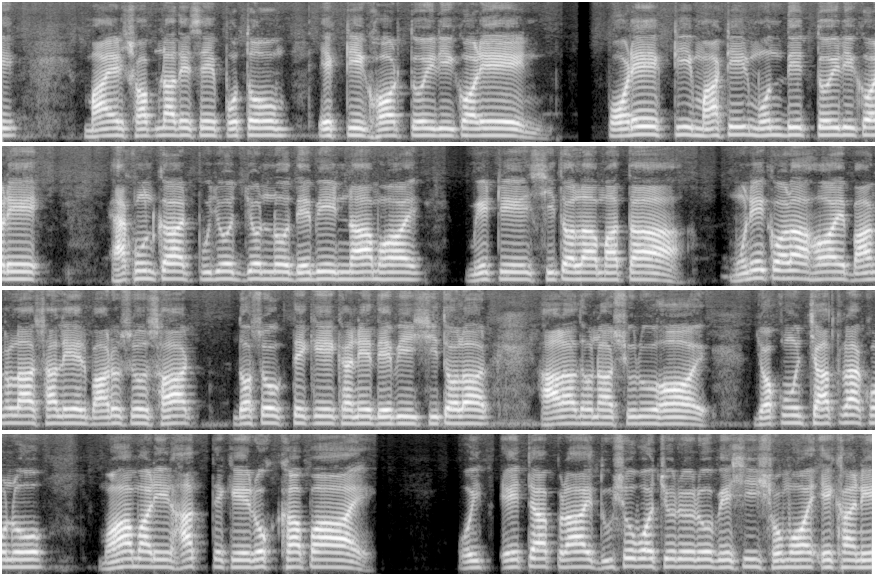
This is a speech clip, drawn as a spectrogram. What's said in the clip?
মায়ের স্বপ্নাদেশে প্রথম একটি ঘর তৈরি করেন। পরে একটি মাটির মন্দির তৈরি করে। এখনকার পুজোর জন্য দেবীর নাম হয় মেটে শীতলা মাতা। মনে করা হয় বাংলা সালের বারোশো ষাট দশক থেকে এখানে দেবী শীতলার আরাধনা শুরু হয়। যখন চাতরা কোনো মহামারীর হাত থেকে রক্ষা পায়, ওই, এটা প্রায় দুশো বছরেরও বেশি সময় এখানে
